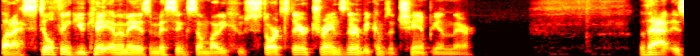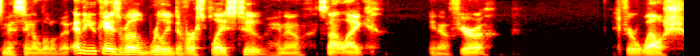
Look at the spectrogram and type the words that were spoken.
but I still think UK MMA is missing somebody who starts there, trains there, and becomes a champion there that is missing a little bit. And the UK is a really, really diverse place too. You know, it's not like, you know, if you're a, if you're Welsh,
